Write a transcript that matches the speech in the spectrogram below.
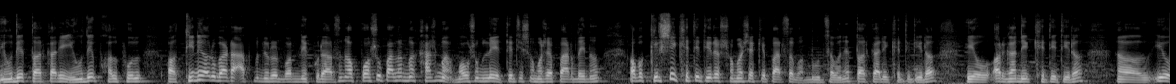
हिउँदे तरकारी हिउँदे फलफुल तिनीहरूबाट आत्मनिर्भर बन्ने कुराहरू छन्। अब पशुपालनमा खासमा मौसमले त्यति समस्या पार्दैन। अब कृषि खेतीतिर समस्या के पार्छ भन्नुहुन्छ भने तरकारी खेतीतिर यो अर्ग्यानिक खेतीतिर यो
